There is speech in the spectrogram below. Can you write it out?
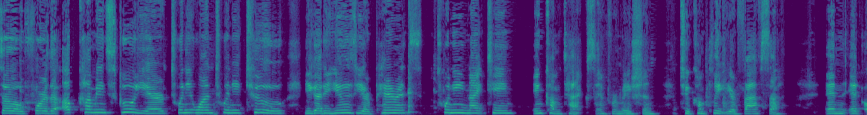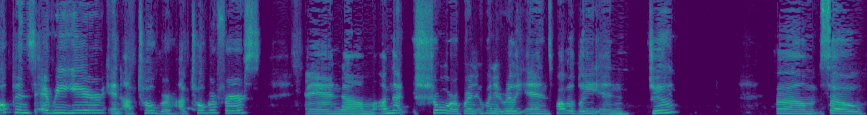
So for the upcoming school year, 21-22, you got to use your parents' 2019 income tax information to complete your FAFSA. And it opens every year in October, October 1st. And um, I'm not sure when, when it really ends, probably in June. Um, so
